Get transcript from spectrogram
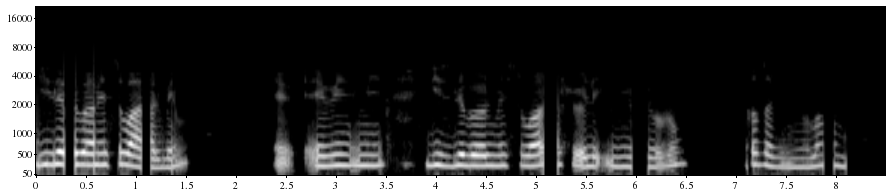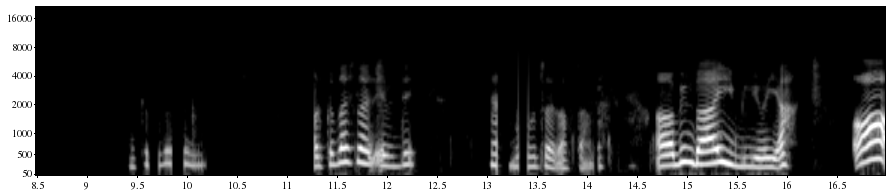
gizli bölmesi var benim. Ev, evimin gizli bölmesi var. Şöyle iniyorum. Ne kadar iniyor lan? Ne kadar Arkadaşlar evde Heh, bu taraftan. Abim daha iyi biliyor ya. Aa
